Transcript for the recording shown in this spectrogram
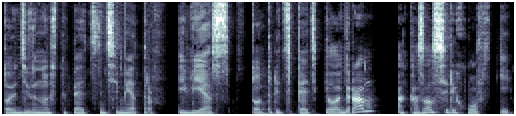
195 сантиметров и вес 135 килограмм, оказался Риховский.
